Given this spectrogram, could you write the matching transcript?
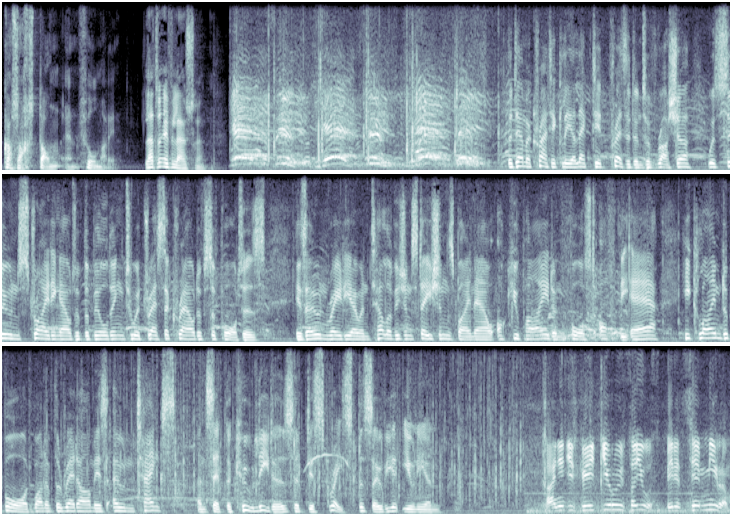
Kazachstan en vul maar in. Laten we even luisteren. The democratically elected president of Russia was soon striding out of the building to address a crowd of supporters. His own radio and television stations by now occupied and forced off the air, he climbed aboard one of the Red Army's own tanks and said the coup leaders had disgraced the Soviet Union. Они дискредитируют Союз перед всем миром,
